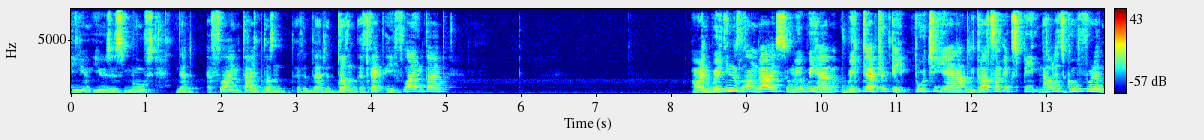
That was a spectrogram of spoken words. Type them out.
he uses moves that a flying type doesn't that it doesn't affect a flying type. Alright, waiting is long guys, so maybe we have, we captured a Poochyena, we got some XP, now let's go for that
